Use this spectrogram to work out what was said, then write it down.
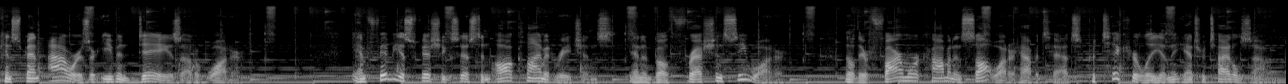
can spend hours or even days out of water. Amphibious fish exist in all climate regions and in both fresh and seawater though they're far more common in saltwater habitats, particularly in the intertidal zone.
